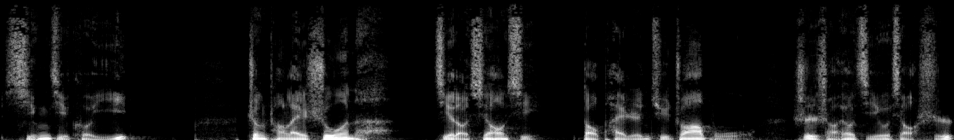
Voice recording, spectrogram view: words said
形迹可疑。正常来说呢，接到消息到派人去抓捕，至少要几个小时。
